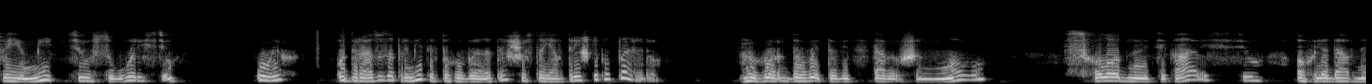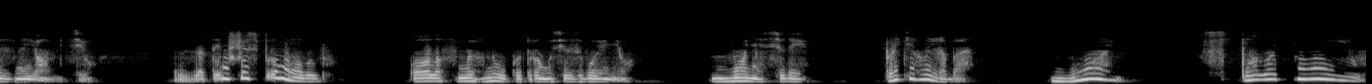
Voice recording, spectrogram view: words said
своєю міццю, суворістю. Ольг одразу запримітив того велета, що стояв трішки попереду. Гордовито відставивши ногу, з холодною цікавістю оглядав незнайомців. Затим щось промовив. Олаф мигнув котромусь із воїнів. Моня сюди. Притягли раба. Монь сполотнів,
